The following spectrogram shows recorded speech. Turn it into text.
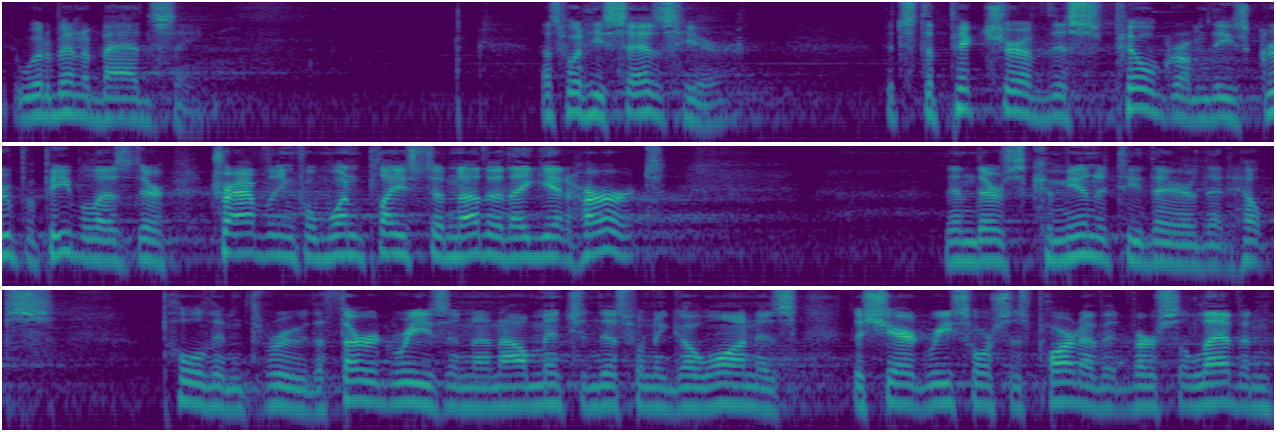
it would have been a bad scene. That's what he says here. It's the picture of this pilgrim, these group of people, as they're traveling from one place to another, they get hurt. Then there's community there that helps pull them through. The third reason, and I'll mention this when we go on, is the shared resources part of it. Verse 11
